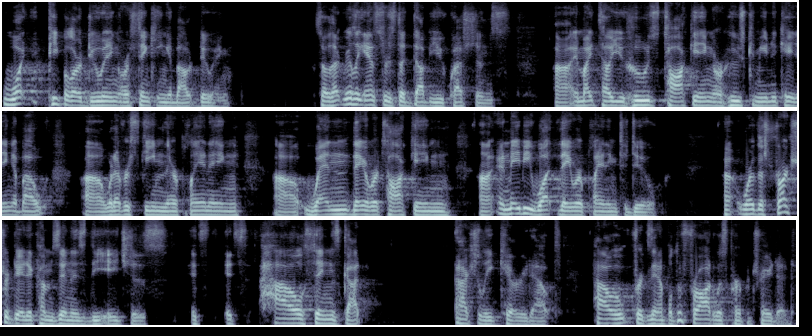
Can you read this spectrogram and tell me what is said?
what people are doing or thinking about doing. So that really answers the W questions. Uh, it might tell you who's talking or who's communicating about uh, whatever scheme they're planning, uh, when they were talking, uh, and maybe what they were planning to do. Uh, where the structured data comes in is the H's. It's it's how things got actually carried out. How, for example, the fraud was perpetrated.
